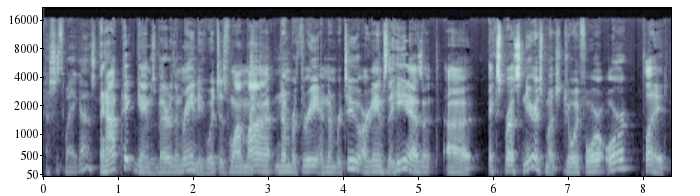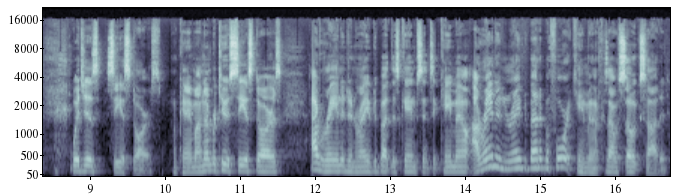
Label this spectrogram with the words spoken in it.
That's just the way it goes. And I pick games better than Randy, which is why my number three and number two are games that he hasn't uh, expressed near as much joy for or played, which is Sea of Stars. Okay, my number two is Sea of Stars. I've ranted and raved about this game since it came out. I ranted and raved about it before it came out because I was so excited.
